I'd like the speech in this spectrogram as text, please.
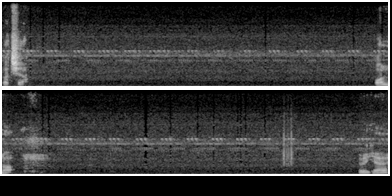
gotcha or not. There we go.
